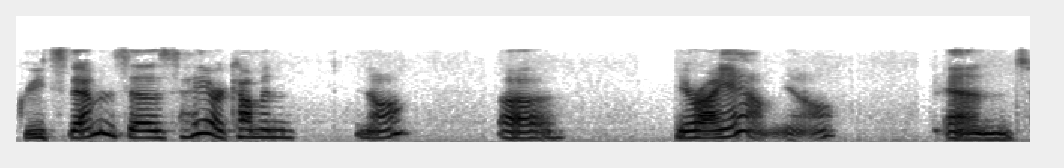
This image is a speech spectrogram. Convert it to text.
greets them and says, "Hey, are coming, you know, uh, here I am," you know, and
